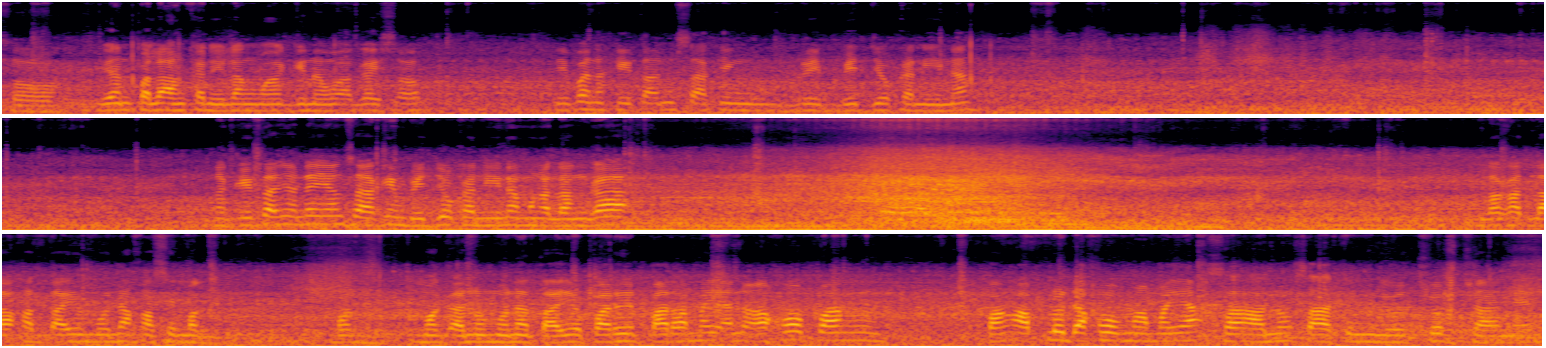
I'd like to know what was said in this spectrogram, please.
So, yan pala ang kanilang mga ginawa guys oh. Di ba nakita nyo sa aking brief video kanina? Nakita nyo na yan sa aking video kanina mga langga. So, lakad-lakad tayo muna kasi mag mag, mag ano muna tayo para para may ano ako pang pang-upload ako mamaya sa ano sa ating YouTube channel.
